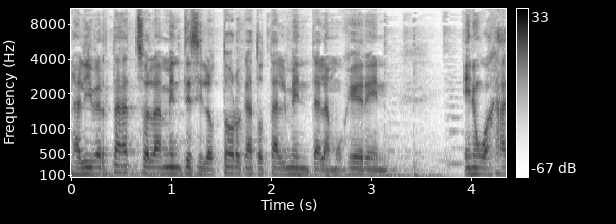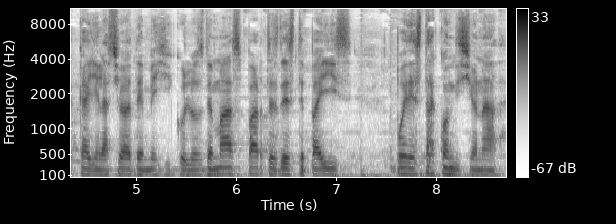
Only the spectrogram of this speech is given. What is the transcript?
la libertad solamente se le otorga totalmente a la mujer en, en Oaxaca y en la Ciudad de México y las demás partes de este país pues está condicionada.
